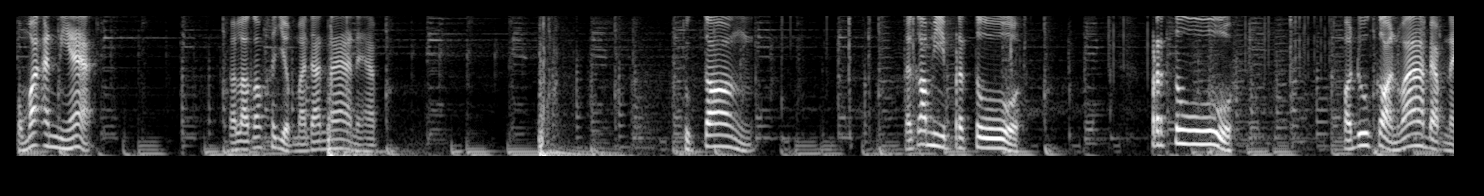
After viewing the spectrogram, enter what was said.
ผมว่าอันเนี้ยแล้วเราต้องขยับมาด้านหน้านะครับ ถูกต้อง แล้วก็มีประตู ประตู ขอดูก่อนว่าแบบไหน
